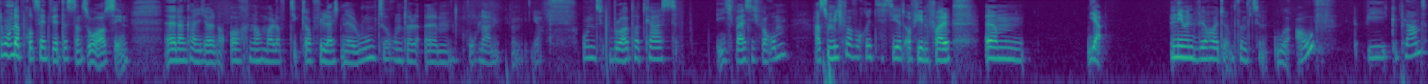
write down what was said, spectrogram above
100% wird das dann so aussehen. Äh, dann kann ich auch nochmal auf TikTok vielleicht eine Roomtour runter ähm, hochladen. Ähm, ja. Und Brawl Podcast, ich weiß nicht warum. Hast du mich favoritisiert? Auf jeden Fall. Ähm, ja. Nehmen wir heute um 15 Uhr auf, wie geplant.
